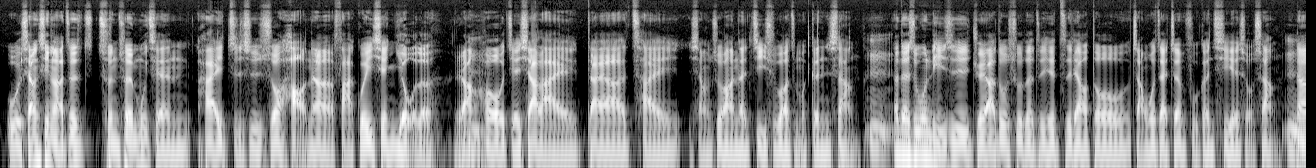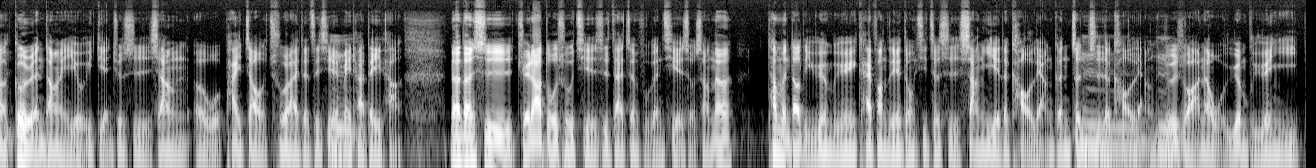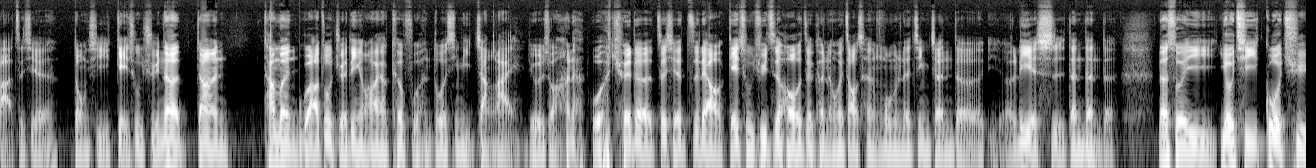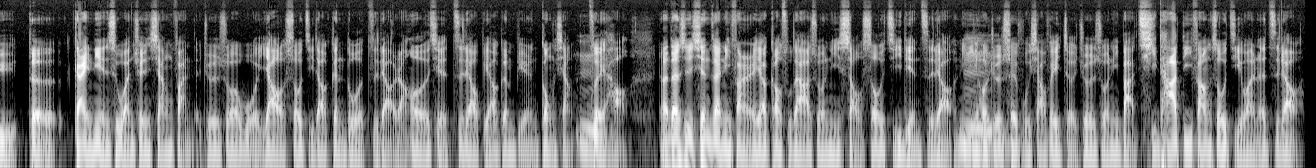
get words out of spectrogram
我相信啊，这纯粹目前还只是说好，那法规先有了，然后接下来大家才想说啊，那技术要怎么跟上？嗯那但是问题是，绝大多数的这些资料都掌握在政府跟企业手上。嗯那个人当然也有一点，就是像呃我拍照出来的这些嗯 metadata，、那但是绝大多数其实是在政府跟企业手上。那他们到底愿不愿意开放这些东西，这是商业的考量跟政治的考量。嗯嗯就是说啊，那我愿不愿意把这些东西给出去？那当然。他们如果要做决定的话，要克服很多心理障碍。就是说，我觉得这些资料给出去之后，这可能会造成我们的竞争的呃劣势等等的。那所以，尤其过去的概念是完全相反的，就是说我要收集到更多的资料，然后而且资料不要跟别人共享最好。那但是现在你反而要告诉大家说，你少收集一点资料，你以后就是说服消费者，就是说你把其他地方收集完的资料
